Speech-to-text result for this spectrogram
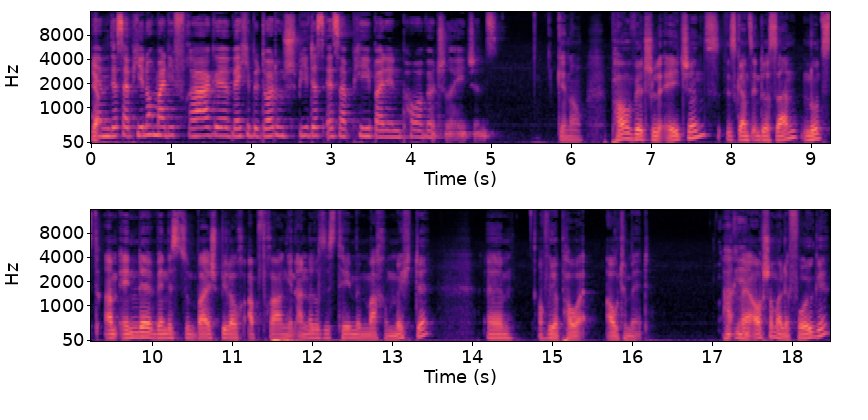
Ja. Ähm, deshalb hier noch mal die Frage, welche Bedeutung spielt das SAP bei den Power Virtual Agents? Genau. Power Virtual Agents ist ganz interessant, nutzt am Ende, wenn es zum Beispiel auch Abfragen in andere Systeme machen möchte, ähm, auch wieder Power Automate. Hatten okay. wir ja auch schon mal eine Folge.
